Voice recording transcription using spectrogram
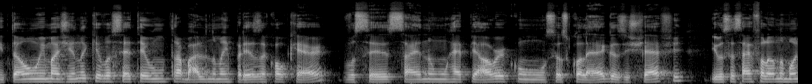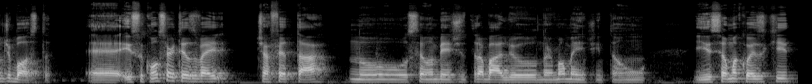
Então imagina que você tem um trabalho numa empresa qualquer, você sai num happy hour com seus colegas e chefe e você sai falando um monte de bosta. É, isso com certeza vai te afetar no seu ambiente de trabalho normalmente. Então, isso é uma coisa que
